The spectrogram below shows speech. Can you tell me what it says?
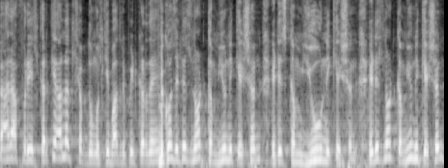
पैराफ्रेज करके अलग शब्दों में उसकी बात रिपीट कर दें. Because it is not communication it is communication it is not communication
